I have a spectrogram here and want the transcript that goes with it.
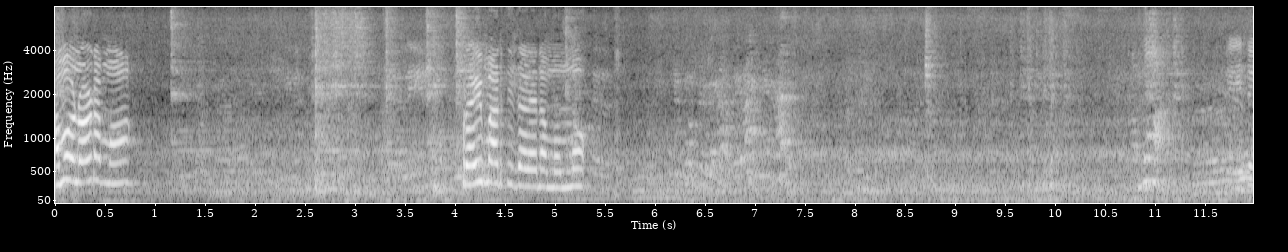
ಅಮ್ಮ, ನೋಡಮ್ಮ. ಫ್ರೈ ಮಾಡ್ತಿದ್ದಾಳೆ ನಮ್ಮಮ್ಮ. ಇದು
